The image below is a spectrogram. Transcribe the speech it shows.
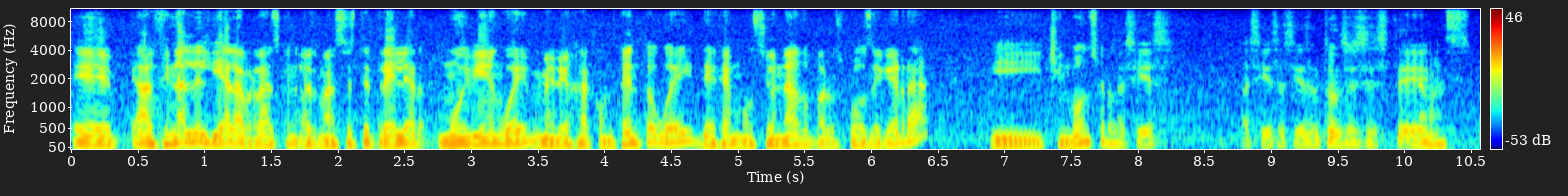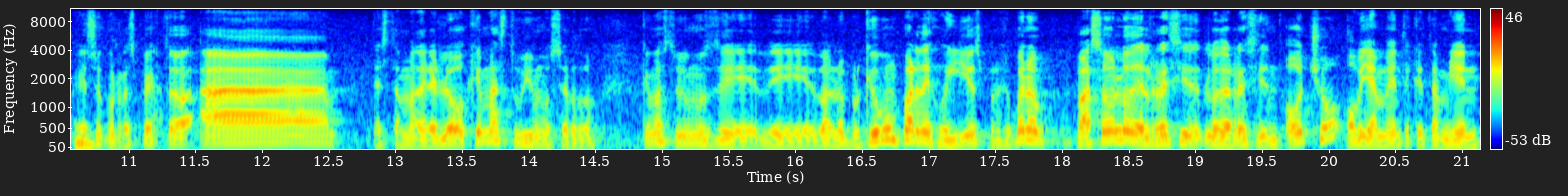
Eh, al final del día, la verdad es que una vez más, este tráiler, muy bien, güey, me deja contento, güey, deja emocionado para los juegos de guerra y chingón, cero. Así es, así es, así es. Entonces, este, eso con respecto a esta madre. Luego, ¿qué más tuvimos, cerdo? ¿Qué más tuvimos de, de, valor? Porque hubo un par de jueguillos, por ejemplo. Bueno, pasó lo del Resident, lo de Resident 8, obviamente, que también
